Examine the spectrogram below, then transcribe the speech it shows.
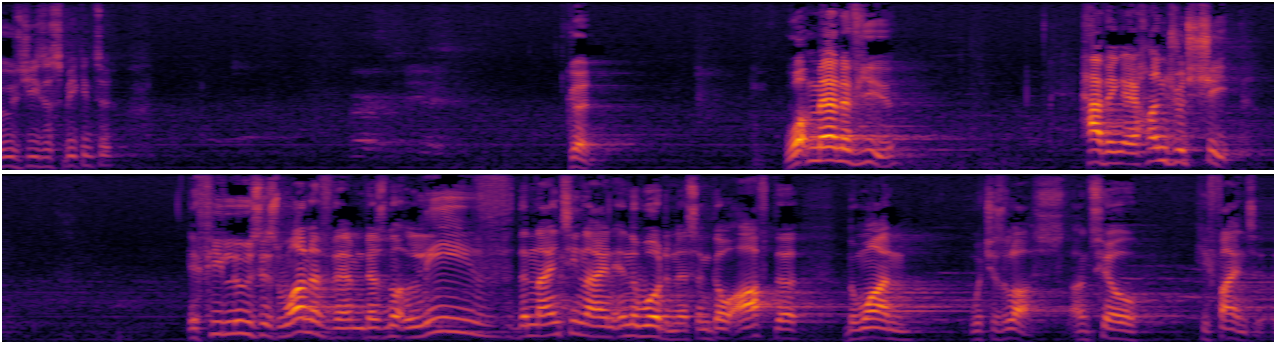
Who's Jesus speaking to? Good. What man of you, having a hundred sheep, if he loses one of them, does not leave the 99 in the wilderness and go after the one which is lost until he finds it.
